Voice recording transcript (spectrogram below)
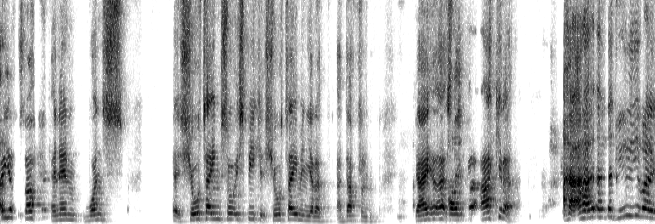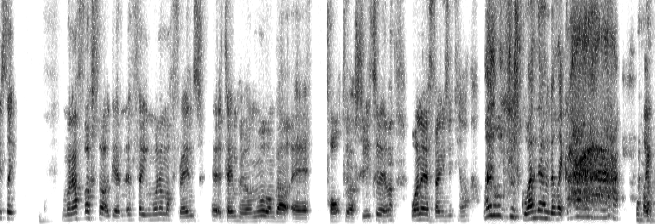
do your stuff, and then once it's showtime, so to speak, it's showtime, and you're a, a different guy. That's accurate. I, I, agree with you, man. It's like when I first started getting into fighting, one of my friends at the time who I'm no longer uh, talk to or see to him, one of the things he came, up, why don't you just go in there and be like, ah, like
